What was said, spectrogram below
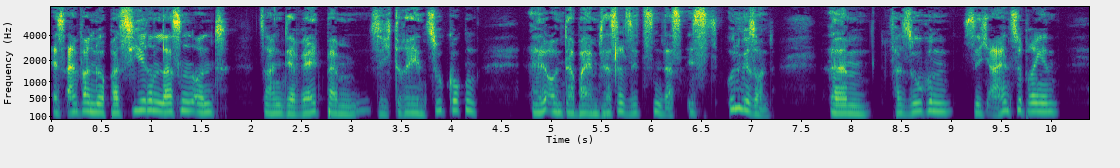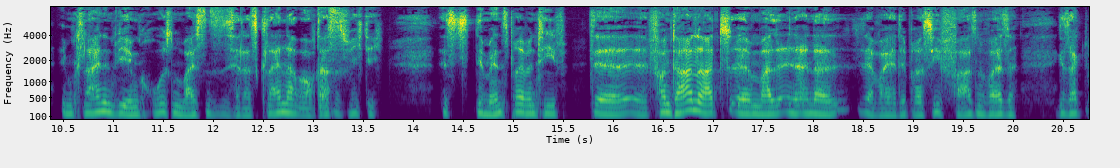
Es einfach nur passieren lassen und sagen, der Welt beim sich drehen zugucken äh, und dabei im Sessel sitzen, das ist ungesund. Ähm, versuchen, sich einzubringen, im Kleinen wie im Großen, meistens ist es ja das Kleine, aber auch das ist wichtig, ist demenzpräventiv der äh, Fontane hat äh, mal in einer, der war ja depressiv phasenweise, gesagt,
